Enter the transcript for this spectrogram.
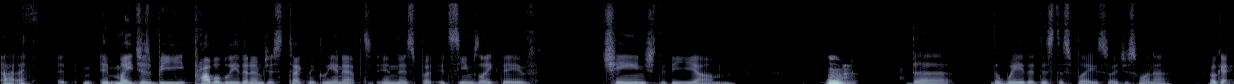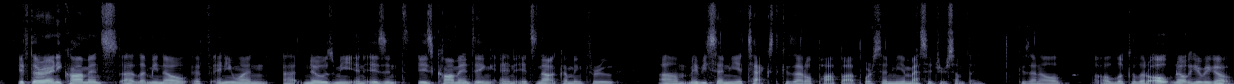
uh, I th- it, it might just be probably that I'm just technically inept in this, but it seems like they've changed the um, Hmm. the the way that this displays. So I just want to. Okay, if there are any comments, uh, let me know. If anyone uh, knows me and isn't is commenting and it's not coming through, um, maybe send me a text because that'll pop up, or send me a message or something because then I'll I'll look a little. Oh no, here we go.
